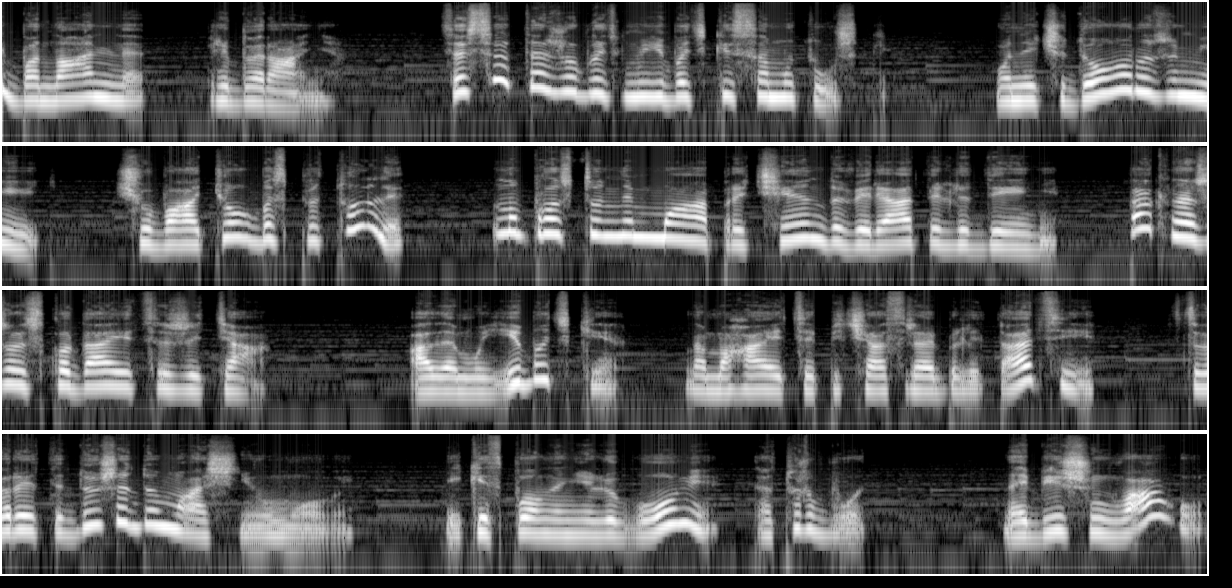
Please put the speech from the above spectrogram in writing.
і банальне прибирання. Це все теж роблять мої батьки самотужки. Вони чудово розуміють, що у багатьох безпритульних ну просто нема причин довіряти людині. Так, на жаль, складається життя. Але мої батьки намагаються під час реабілітації створити дуже домашні умови, які сповнені любові та турботи. Найбільшу увагу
